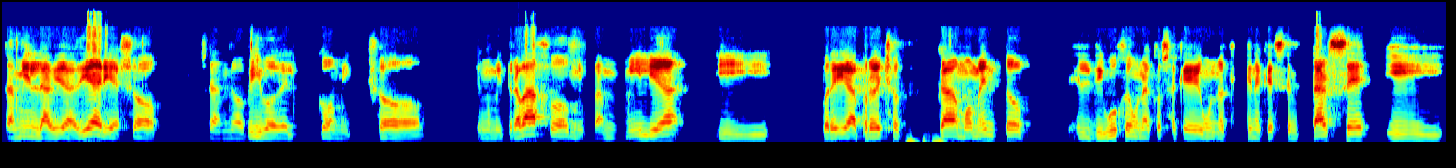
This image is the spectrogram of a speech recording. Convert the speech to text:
también la vida diaria, yo, o sea, no vivo del cómic, yo tengo mi trabajo, mi familia y por ahí aprovecho cada momento. El dibujo es una cosa que uno tiene que sentarse y,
